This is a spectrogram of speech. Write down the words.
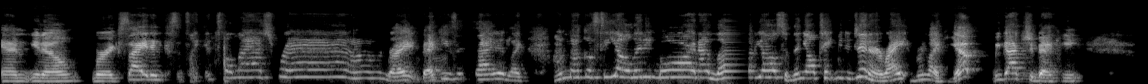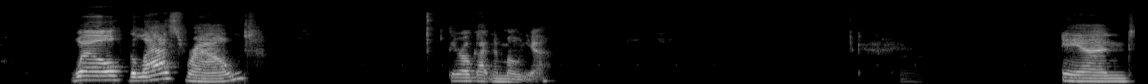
and you know we're excited because it's like it's the last round, right? Becky's excited, like I'm not gonna see y'all anymore, and I love y'all, so then y'all take me to dinner, right? We're like, yep, we got you, Becky. Well, the last round, Daryl got pneumonia. and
